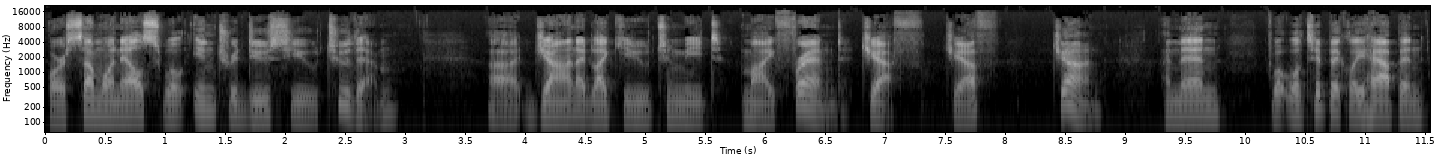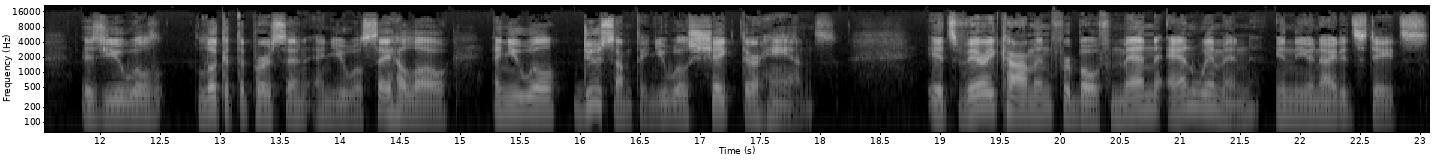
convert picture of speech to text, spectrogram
or someone else will introduce you to them. Uh, John, I'd like you to meet my friend, Jeff. Jeff, John. And then what will typically happen is you will look at the person and you will say hello and you will do something. You will shake their hands. It's very common for both men and women in the United States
